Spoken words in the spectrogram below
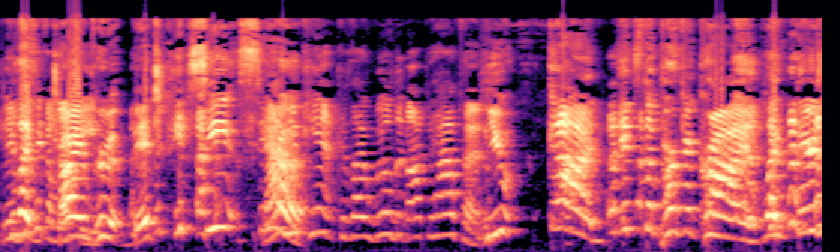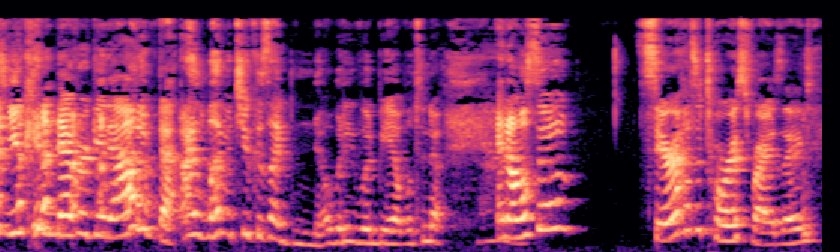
You If like take a try and monkey- prove it, bitch. See, Now Sara, you can't because I willed it not to happen. You God, it's the perfect crime. Like there's you can never get out of that. I love it too because like nobody would be able to know. And also, Sara has a Taurus rising,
